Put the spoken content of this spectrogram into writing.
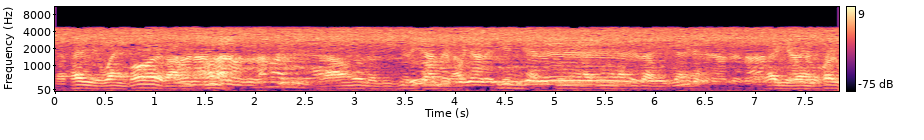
တစ်ဖက်ရဝိုင်းပေါ်တကားဟုတ်လားဒါအောင်လို့လူကြီးဒီတွေရကောင်းမယ်တယ်ကိုရတယ်ပြည့်တယ်တယ်ဒီမင်္ဂလာဒိဋ္ဌာကြီးနဲ့ဒီတစ်တယ်ဒါဖက်ရဝိုင်းတစ်ဖက်ရ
